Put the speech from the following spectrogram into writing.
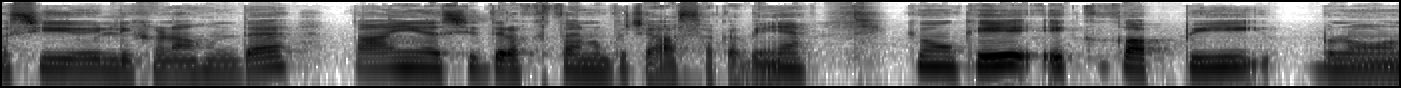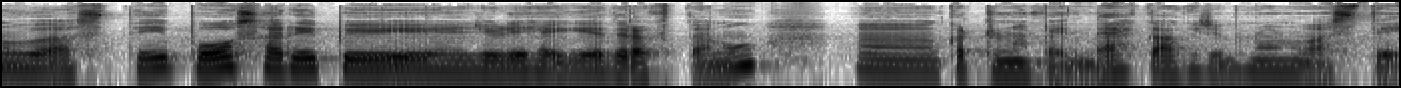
ਅਸੀਂ ਲਿਖਣਾ ਹੁੰਦਾ ਤਾਂ ਹੀ ਅਸੀਂ ਦਰਖਤਾਂ ਨੂੰ ਬਚਾ ਸਕਦੇ ਹਾਂ। ਕਿਉਂਕਿ ਇੱਕ ਕਾਪੀ ਬਣਾਉਣ ਵਾਸਤੇ ਬਹੁਤ ਸਾਰੇ ਪੇ, ਜਿਹੜੇ ਹੈਗੇ ਆ ਦਰਖਤਾਂ ਨੂੰ ਕੱਟਣਾ ਪੈਂਦਾ ਹੈ ਕਾਗਜ਼ ਬਣਾਉਣ ਵਾਸਤੇ।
